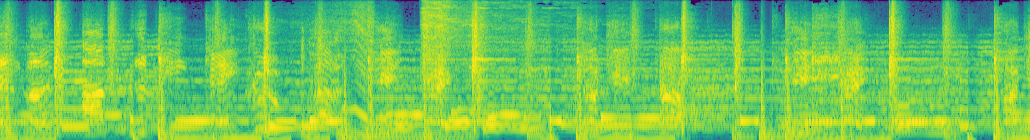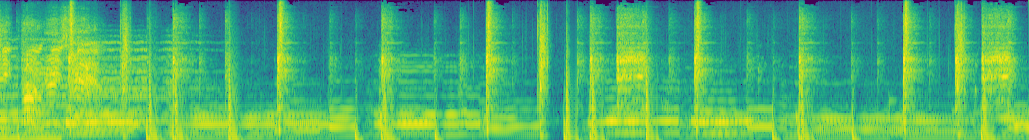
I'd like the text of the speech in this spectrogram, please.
member of the DK crew. Uh, DK, Donkey Kong. DK, Donkey Kong is here. thank you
